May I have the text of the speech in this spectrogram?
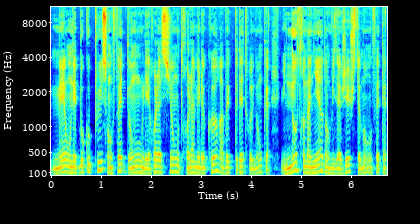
mais on est beaucoup plus en fait dans les relations entre l'âme et le corps, avec peut-être donc une autre manière d'envisager justement en fait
